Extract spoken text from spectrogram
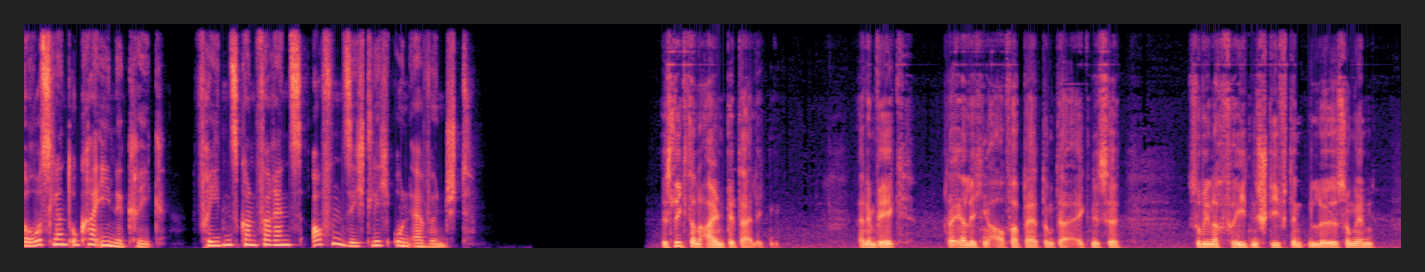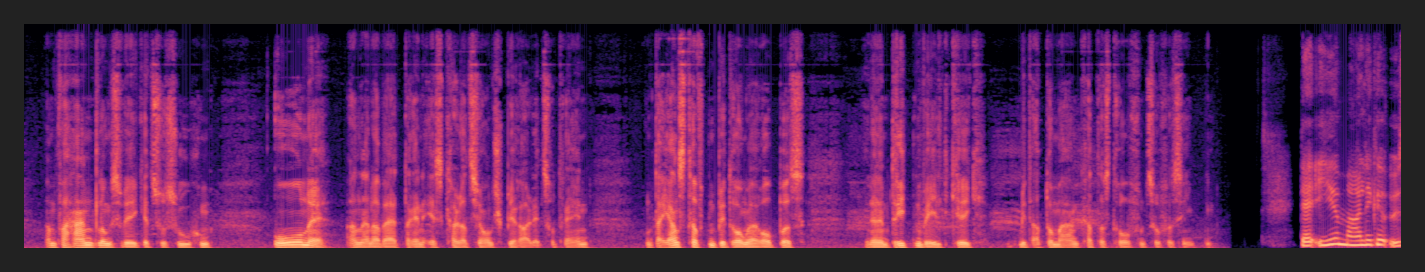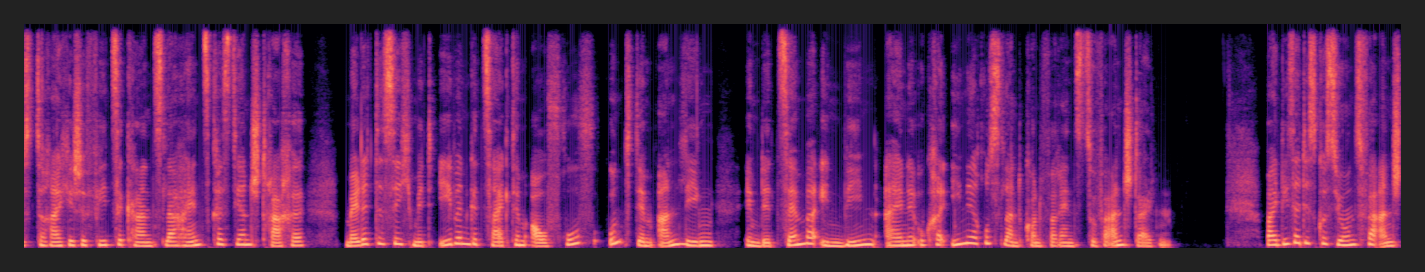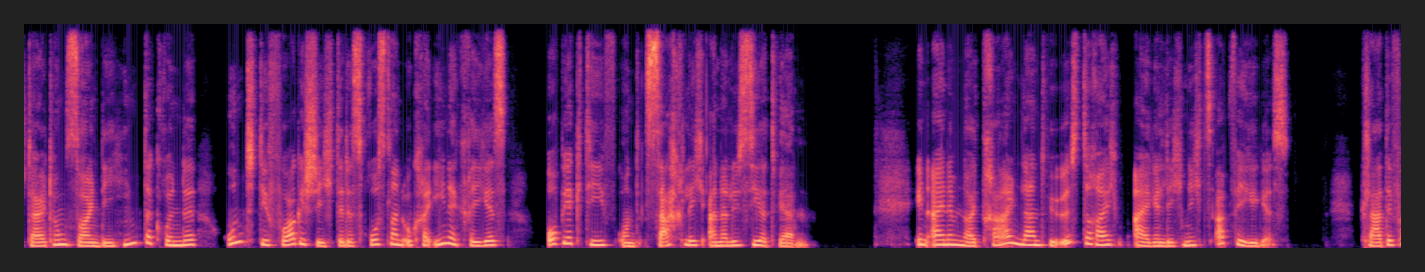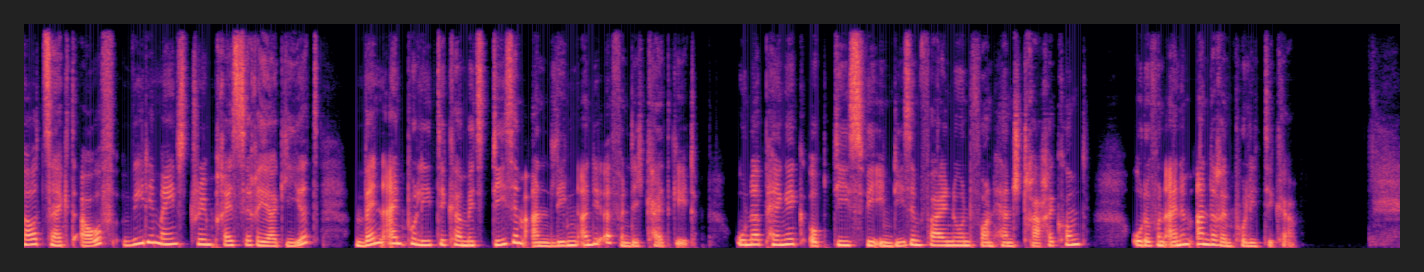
Russland-Ukraine-Krieg. Friedenskonferenz offensichtlich unerwünscht. Es liegt an allen Beteiligten. Einem Weg der ehrlichen Aufarbeitung der Ereignisse sowie nach friedensstiftenden Lösungen am Verhandlungswege zu suchen, ohne an einer weiteren Eskalationsspirale zu drehen und der ernsthaften Bedrohung Europas in einem dritten Weltkrieg mit atomaren Katastrophen zu versinken. Der ehemalige österreichische Vizekanzler Heinz-Christian Strache meldete sich mit eben gezeigtem Aufruf und dem Anliegen, im Dezember in Wien eine Ukraine-Russland-Konferenz zu veranstalten. Bei dieser Diskussionsveranstaltung sollen die Hintergründe und die Vorgeschichte des Russland-Ukraine-Krieges objektiv und sachlich analysiert werden. In einem neutralen Land wie Österreich eigentlich nichts Abwegiges. KlarTV zeigt auf, wie die Mainstream-Presse reagiert, wenn ein Politiker mit diesem Anliegen an die Öffentlichkeit geht, unabhängig ob dies wie in diesem Fall nun von Herrn Strache kommt oder von einem anderen Politiker.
